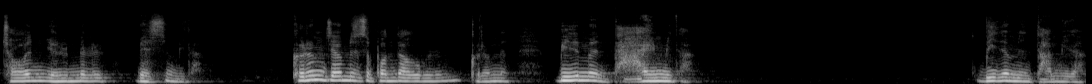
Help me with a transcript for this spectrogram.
좋은 열매를 맺습니다. 그런 점에서 본다고 그러면 믿으면 다입니다. 믿으면 답니다.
